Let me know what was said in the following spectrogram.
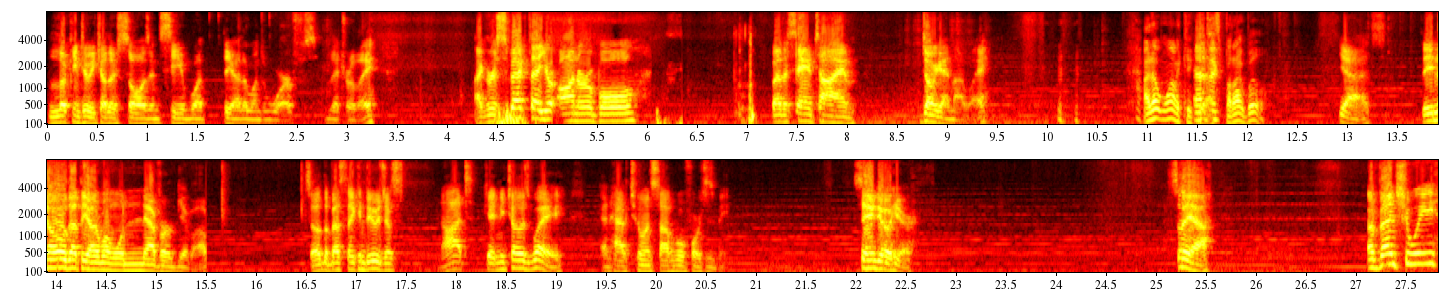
look into each other's souls and see what the other one's worth, literally. I respect that you're honorable, but at the same time, don't get in my way. I don't want to kick your ass, but I will. Yeah, it's, they know that the other one will never give up. So the best they can do is just not get in each other's way and have two unstoppable forces meet. Same deal here. So yeah. Eventually,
